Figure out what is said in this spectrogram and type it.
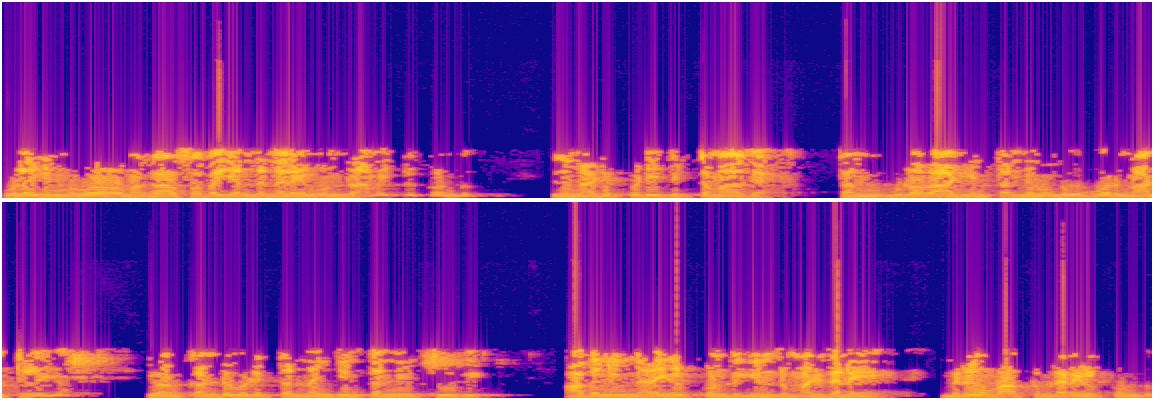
உலகின் மகாசபை மகா சபை என்ற நிலையில் ஒன்று அமைத்துக் கொண்டு இதன் அடிப்படை திட்டமாக தன் உளவாளியின் தன்மை கொண்டு ஒவ்வொரு நாட்டிலையும் இவன் கண்டுபிடித்த நஞ்சின் தன்னை சூவி அதனின் நிறைகள் கொண்டு இன்று மனிதனை மிருகமாக்கும் நிறைகள் கொண்டு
